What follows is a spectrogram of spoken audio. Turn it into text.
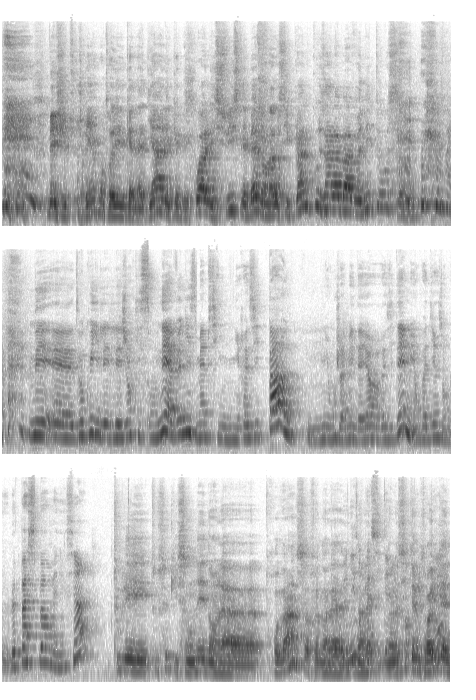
mais je n'ai rien contre les Canadiens, les Québécois, les Suisses, les Belges, on a aussi plein de cousins là-bas, venez tous. Mais euh, donc oui, les, gens qui sont nés à Venise, même s'ils n'y résident pas, ou n'y ont jamais d'ailleurs résidé, mais on va dire ils ont le, le passeport vénitien, tous, les, tous ceux qui sont nés dans la province, enfin dans la, dans, la, cité, métropolitaine,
